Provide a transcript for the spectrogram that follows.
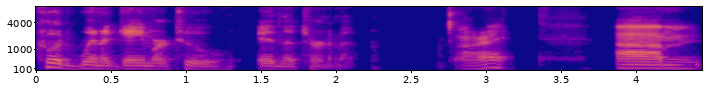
could win a game or two in the tournament. All right. Um,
